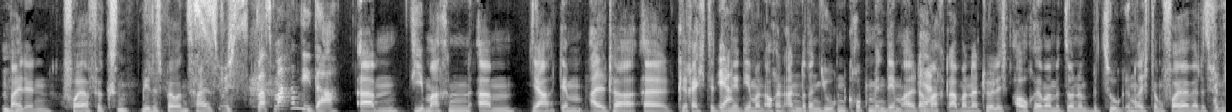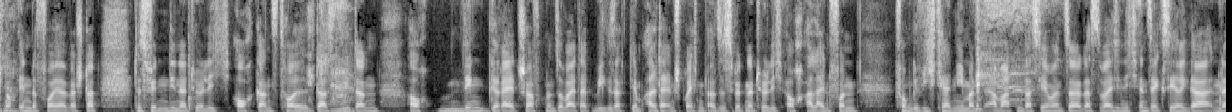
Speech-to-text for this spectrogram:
mhm. bei den Feuerfüchsen, wie das bei uns heißt. Süß. Was machen die da? Ähm, die machen ähm, ja dem Alter äh, gerechte Dinge, ja. die man auch in anderen Jugendgruppen in dem Alter ja. macht, aber natürlich auch immer mit so einem Bezug in Richtung Feuerwehr. Das findet auch in der Feuerwehr statt. Das finden die natürlich auch ganz toll, dass die dann auch den Gerätschaften und so weiter, wie gesagt, dem Alter entsprechend. Also es wird natürlich auch allein von vom Gewicht her niemand erwarten, dass jemand, das weiß ich nicht, ein Sechsjähriger eine,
